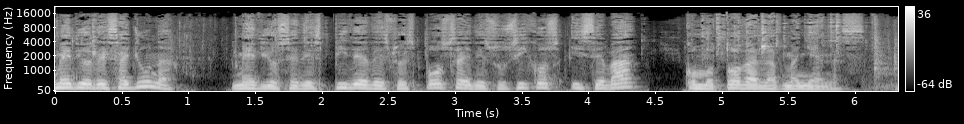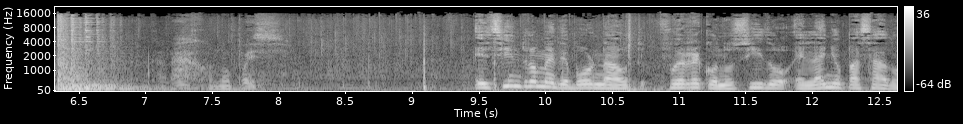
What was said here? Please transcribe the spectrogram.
Medio desayuna, medio se despide de su esposa y de sus hijos y se va como todas las mañanas. Carajo, no pues. El síndrome de burnout fue reconocido el año pasado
